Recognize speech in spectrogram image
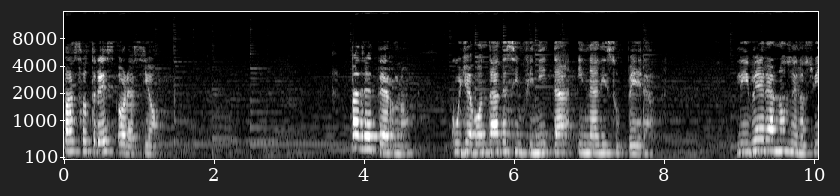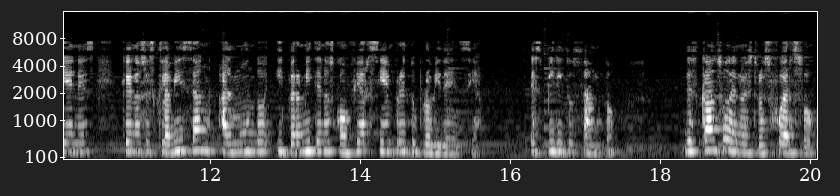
Paso 3. Oración. Padre Eterno, cuya bondad es infinita y nadie supera, libéranos de los bienes que nos esclavizan al mundo y permítenos confiar siempre en tu providencia. Espíritu Santo, descanso de nuestro esfuerzo,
